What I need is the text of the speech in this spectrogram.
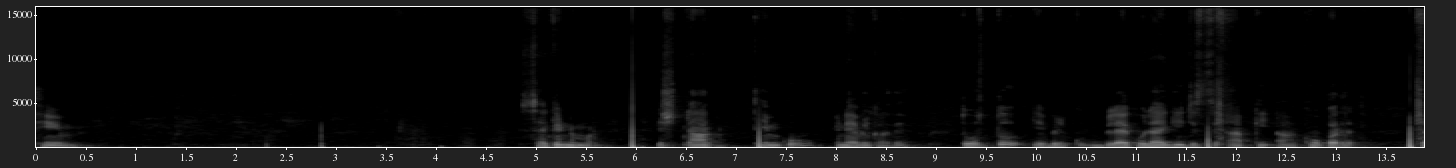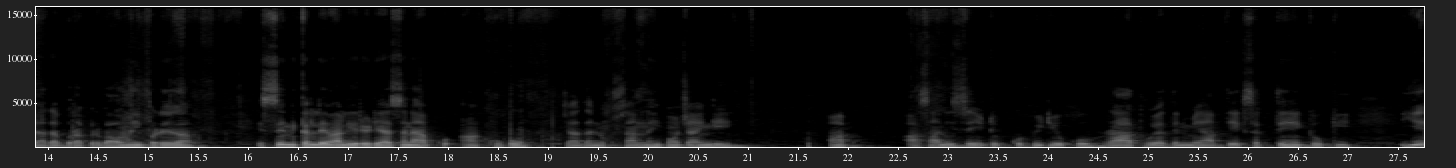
थीम सेकंड नंबर इस डार्क थीम को इनेबल कर दें। दोस्तों, ये बिल्कुल ब्लैक हो जाएगी, जिससे आपकी आँखों पर ज़्यादा बुरा प्रभाव नहीं पड़ेगा। इससे निकलने वाली रेडिएशन आपको आँखों को ज़्यादा नुकसान नहीं पहुँचाएँगी। आप आसानी से यूट्यूब को वीडियो को रात हो या दिन में आप देख सकते हैं क्योंकि ये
